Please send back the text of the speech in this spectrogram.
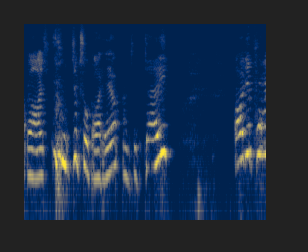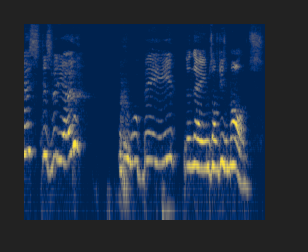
up guys? Jigsaw Guy here and today I did promise this video will be the names of these mods.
